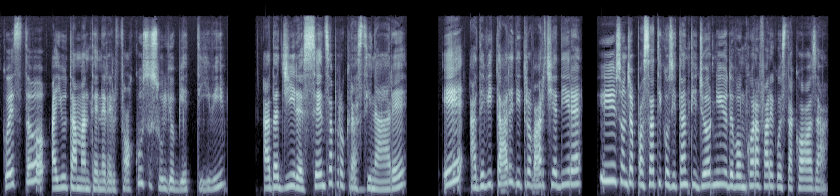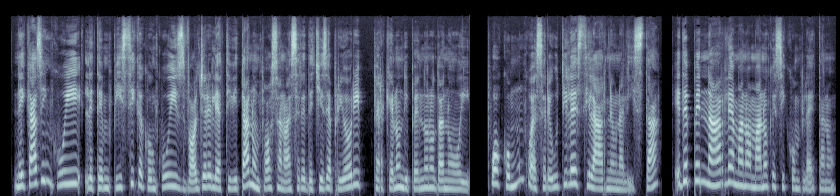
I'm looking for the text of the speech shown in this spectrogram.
Questo aiuta a mantenere il focus sugli obiettivi, ad agire senza procrastinare e ad evitare di trovarci a dire sono già passati così tanti giorni, io devo ancora fare questa cosa. Nei casi in cui le tempistiche con cui svolgere le attività non possano essere decise a priori perché non dipendono da noi, può comunque essere utile stilarne una lista ed appennarle a mano a mano che si completano.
